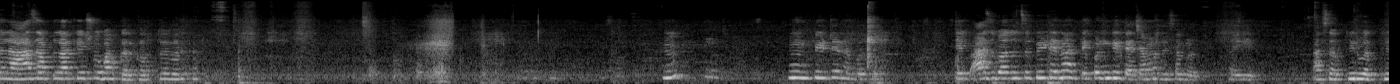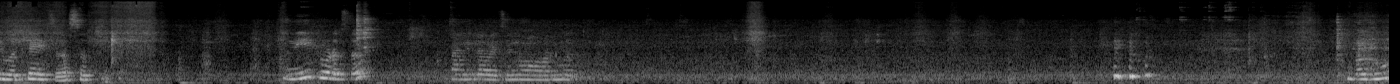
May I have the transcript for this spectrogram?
चला आज आपला केशव भाकर करतोय बरं का. हम्म? पीठ आहे ना बरोबर ते आजूबाजूचं पीठ आहे ना ते पण घे त्याच्यामध्ये सगळं पहिले. असं फिरवत फिरवत घ्यायचं असं. आणि थोडस पाणी लावायचं नॉर्मल बघू.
